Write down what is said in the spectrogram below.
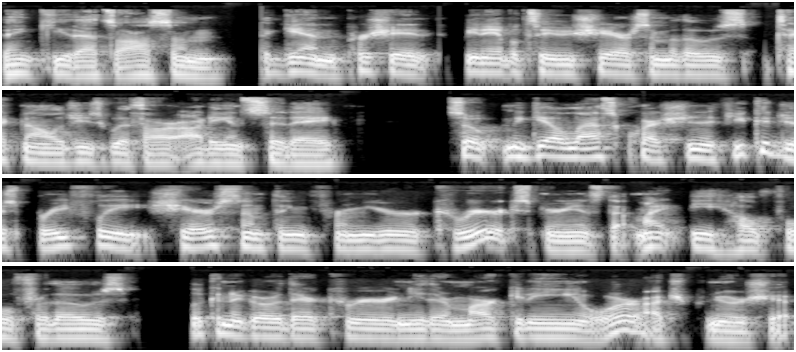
Thank you. That's awesome. Again, appreciate being able to share some of those technologies with our audience today. So, Miguel, last question. If you could just briefly share something from your career experience that might be helpful for those looking to grow their career in either marketing or entrepreneurship.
